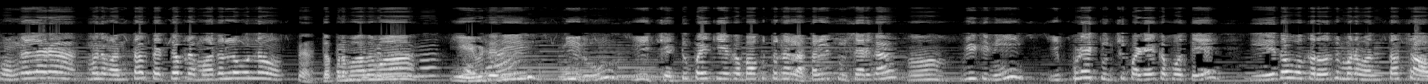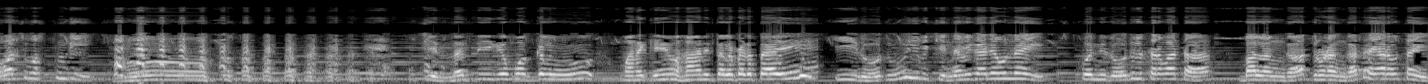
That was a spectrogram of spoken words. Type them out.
కొంగల్లారా మనమంతా పెద్ద ప్రమాదంలో ఉన్నాం. పెద్ద ప్రమాదమా? ఏమిటది? మీరు ఈ చెట్టుపైకి ఎగబాకుతున్న లతల్ని చూశారుగా? వీటిని ఇప్పుడే తుంచి పడేయకపోతే ఏదో ఒక రోజు మనమంతా చావాల్సి వస్తుంది. చిన్న తీగ మొక్కలు మనకేం హాని తలపెడతాయి? ఈ రోజు ఇవి చిన్నవిగానే ఉన్నాయి. కొన్ని రోజుల తర్వాత బలంగా దృఢంగా తయారవుతాయి.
